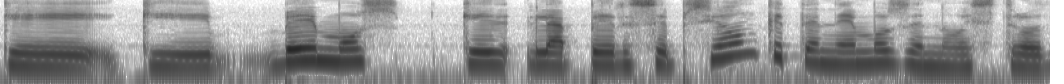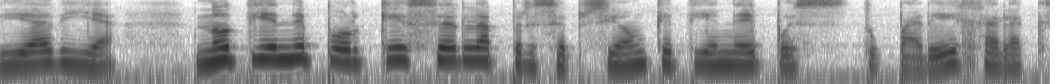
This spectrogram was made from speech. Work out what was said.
que vemos que la percepción que tenemos de nuestro día a día no tiene por qué ser la percepción que tiene pues tu pareja, la que,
